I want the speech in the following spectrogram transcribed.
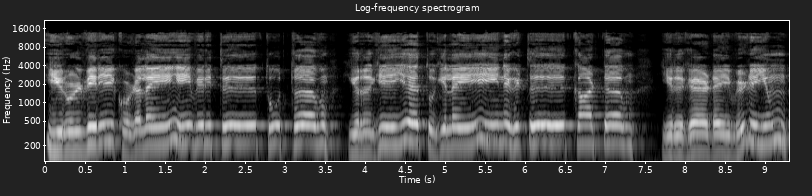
இருள் விரி குழலை விரித்து தூற்றவும் இறுகிய துகிலை நெகிழ்த்து காட்டவும் இருகடை விழியும்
